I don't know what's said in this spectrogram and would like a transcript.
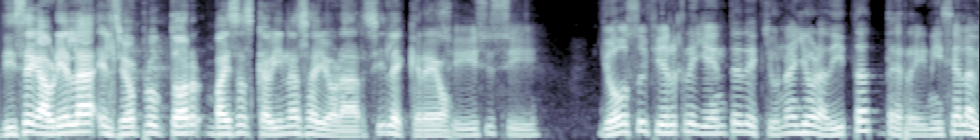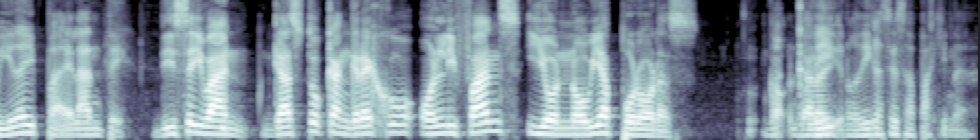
Dice Gabriela, el señor productor va a esas cabinas a llorar. Sí, le creo. Sí, sí, sí. Yo soy fiel creyente de que una lloradita te reinicia la vida y para adelante. Dice Iván, gasto cangrejo, OnlyFans y o novia por horas. No, Ah, no di- no digas esa página.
